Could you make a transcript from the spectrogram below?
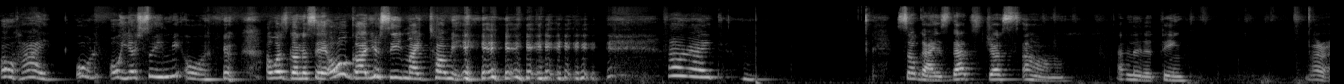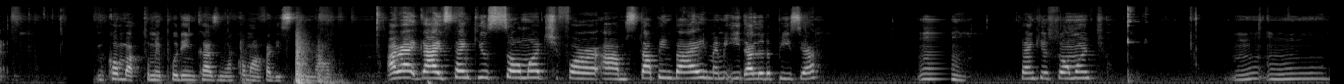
Oh hi. Oh oh you're seeing me? Oh i was gonna say oh god you're seeing my tummy. All right. So guys that's just um a little thing. All right. Come back to me pudding because I come off of this thing now. All right guys thank you so much for um stopping by. Let me eat a little piece yeah? Mm. thank you so much mm -mm.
